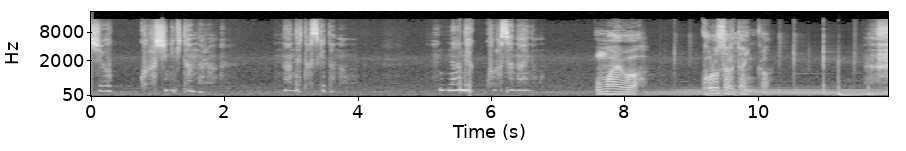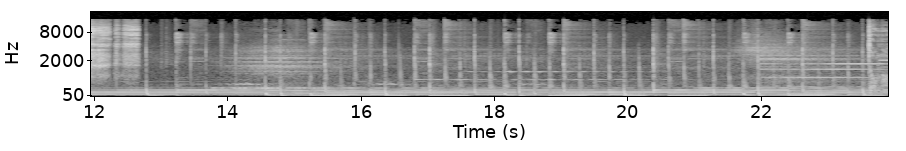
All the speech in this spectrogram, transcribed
私を殺しに来たんならなんで助けたの？なんで殺さないの？お前は殺されたいんか？どの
